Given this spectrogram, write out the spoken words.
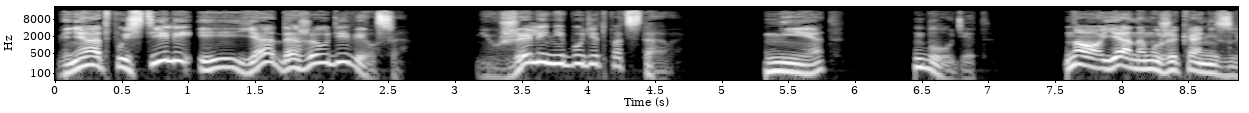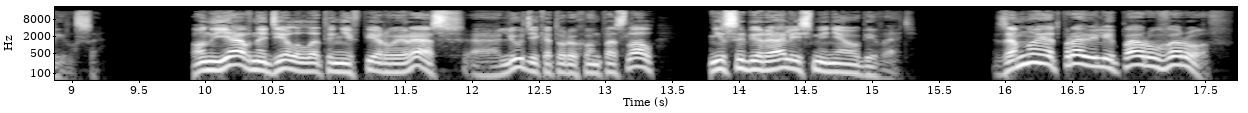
Меня отпустили, и я даже удивился. Неужели не будет подставы? Нет, будет. Но я на мужика не злился. Он явно делал это не в первый раз, а люди, которых он послал, не собирались меня убивать. За мной отправили пару воров.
